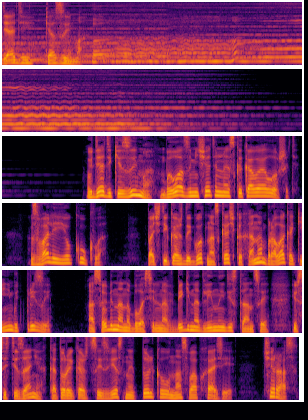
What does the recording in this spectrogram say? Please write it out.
дяди Кязыма У дяди Кизыма была замечательная скаковая лошадь. Звали ее Кукла. Почти каждый год на скачках она брала какие-нибудь призы. Особенно она была сильна в беге на длинные дистанции и в состязаниях, которые, кажется, известны только у нас в Абхазии. Чераз.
